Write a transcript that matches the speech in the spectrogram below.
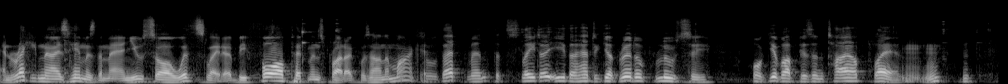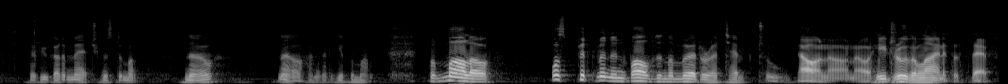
and recognize him as the man you saw with Slater before Pittman's product was on the market. So that meant that Slater either had to get rid of Lucy or give up his entire plan. hmm Have you got a match, Mr. Mar... No. No, I'm going to give them up. But Marlowe, was Pittman involved in the murder attempt, too? No, no, no. He drew the line at the theft.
